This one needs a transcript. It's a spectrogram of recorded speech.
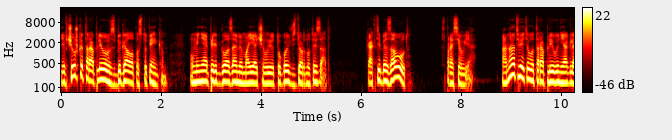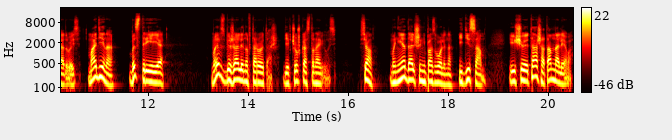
Девчушка торопливо взбегала по ступенькам — у меня перед глазами маячил ее тугой вздернутый зад. «Как тебя зовут?» — спросил я. Она ответила торопливо, не оглядываясь. «Мадина! Быстрее!» Мы взбежали на второй этаж. Девчушка остановилась. «Все, мне дальше не позволено. Иди сам. Еще этаж, а там налево».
